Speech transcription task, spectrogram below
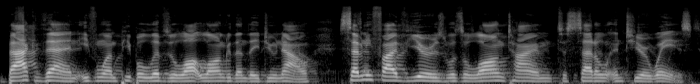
Back then, even when people lived a lot longer than they do now, 75 years was a long time to settle into your ways.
